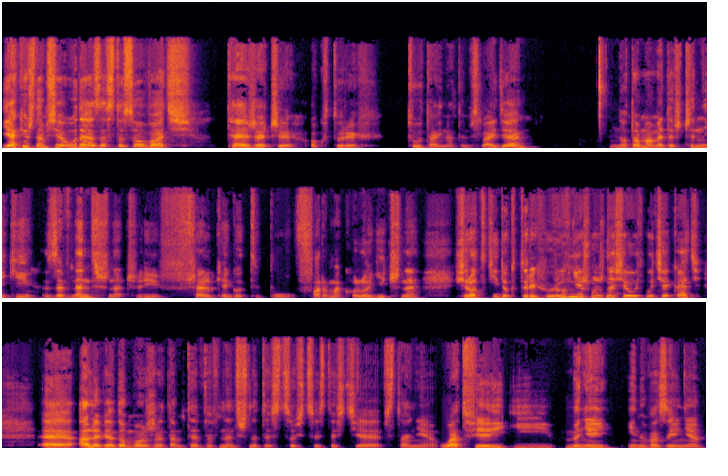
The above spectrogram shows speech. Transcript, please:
Jak już nam się uda zastosować te rzeczy, o których tutaj na tym slajdzie, no to mamy też czynniki zewnętrzne, czyli wszelkiego typu farmakologiczne środki, do których również można się uciekać, e, ale wiadomo, że tamte wewnętrzne to jest coś, co jesteście w stanie łatwiej i mniej inwazyjnie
